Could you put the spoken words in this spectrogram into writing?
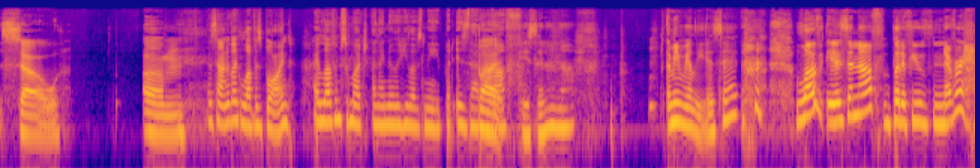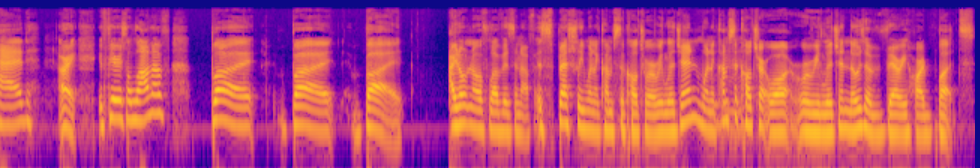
So, um, It sounded like love is blind. I love him so much, and I know that he loves me, but is that but enough? is it enough? I mean, really, is it? Love is enough, but if you've never had, all right, if there's a lot of but, but, but, I don't know if love is enough, especially when it comes to culture or religion. When it comes to culture or, or religion, those are very hard buts.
